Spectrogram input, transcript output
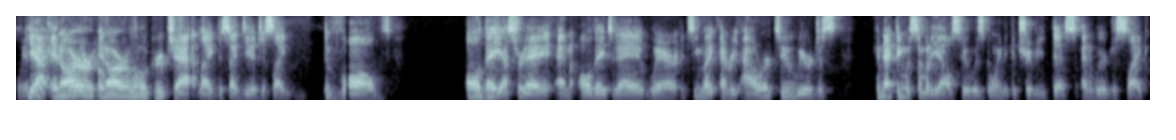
No yeah track in our in our little group chat like this idea just like evolved all day yesterday and all day today where it seemed like every hour or two we were just connecting with somebody else who was going to contribute this and we are just like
